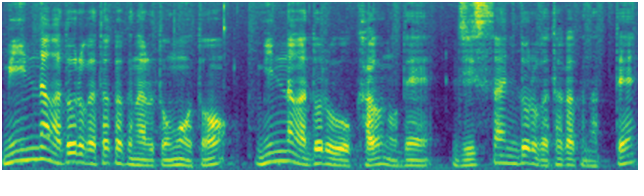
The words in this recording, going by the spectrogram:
みんながドルが高くなると思うとみんながドルを買うので実際にドルが高くなって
